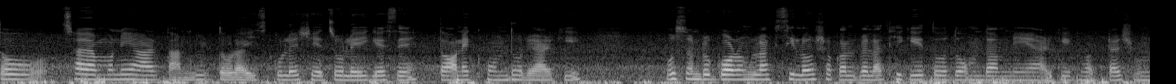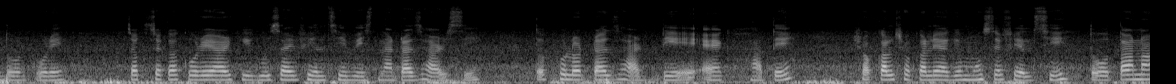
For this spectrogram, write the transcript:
তো ছায়ামণি আর তানভীর তোরা স্কুলে, সে চলেই গেছে। তো অনেকক্ষণ ধরে আর কি। প্রচণ্ড গরম লাগছিল সকালবেলা থেকে, তো দমদাম নিয়ে আর কি ঘরটা সুন্দর করে চকচকা করে আর কি গুছাই ফেলছি, বিছনাটা ঝাড়ছি। তো ফ্লোরটা ঝাড় দিয়ে এক হাতে সকাল সকালে আগে মুছে ফেলছি। তো তা না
